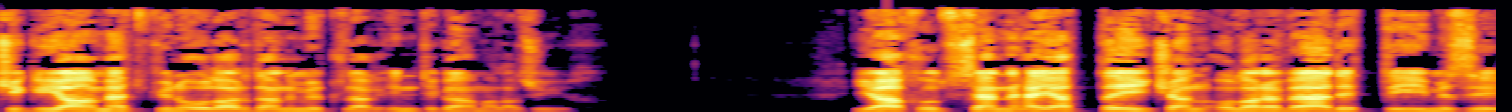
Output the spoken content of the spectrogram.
ki, qiyamət günü onlardan mütləq intiqam alacaq. yaxud sən həyatda ikən onlara vəd etdiyimizi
